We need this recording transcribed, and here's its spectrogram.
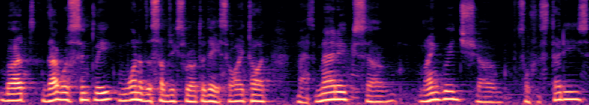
but that was simply one of the subjects throughout the day. So I taught mathematics, uh, language, uh, social studies,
